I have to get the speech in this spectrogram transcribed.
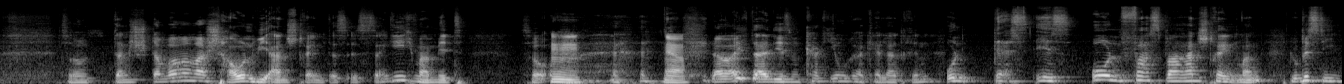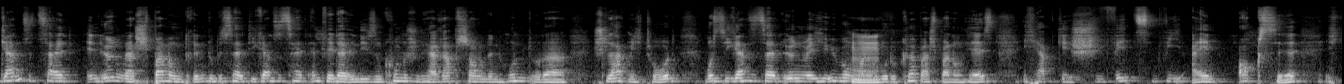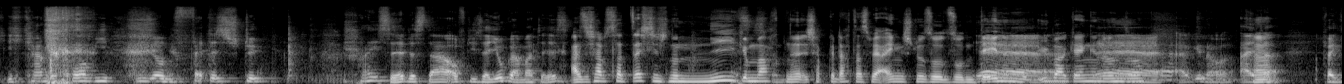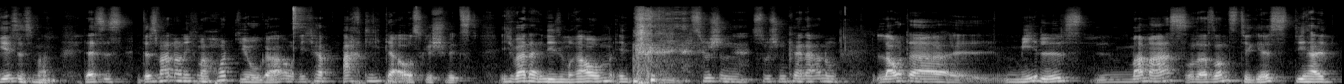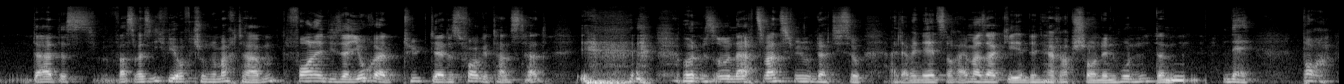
so, dann, dann wollen wir mal schauen, wie anstrengend das ist. Dann gehe ich mal mit. So. Mhm. Ja. da war ich da in diesem Kack-Yoga-Keller drin und das ist unfassbar anstrengend, Mann. Du bist die ganze Zeit in irgendeiner Spannung drin. Du bist halt die ganze Zeit entweder in diesem komischen herabschauenden Hund oder schlag mich tot. Musst die ganze Zeit irgendwelche Übungen mhm. machen, wo du Körperspannung hältst. Ich habe geschwitzt wie ein Ochse. Ich, ich kam mir vor wie, wie so ein fettes Stück Scheiße, das da auf dieser Yogamatte ist. Also ich habe es tatsächlich noch nie das gemacht. Ne? Ich habe gedacht, das wäre eigentlich nur so, so ein Dehnen yeah, mit Übergängen yeah, und so. Ja, genau. Alter. Ja. Vergiss es, Mann. Das ist, das war noch nicht mal Hot Yoga und ich habe acht Liter ausgeschwitzt. Ich war da in diesem Raum in, zwischen, zwischen, keine Ahnung, lauter Mädels, Mamas oder sonstiges, die halt da das, was weiß ich, wie oft schon gemacht haben. Vorne dieser Yoga-Typ, der das vorgetanzt hat. und so nach 20 Minuten dachte ich so, Alter, wenn der jetzt noch einmal sagt, geh in den herabschauenden Hund, dann, ne, boah,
